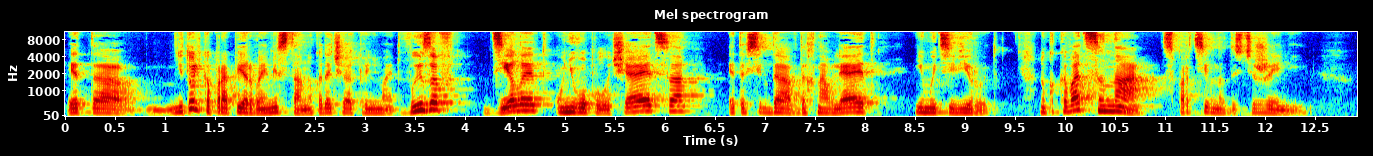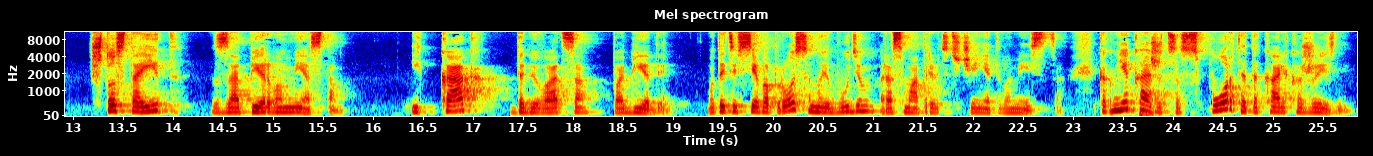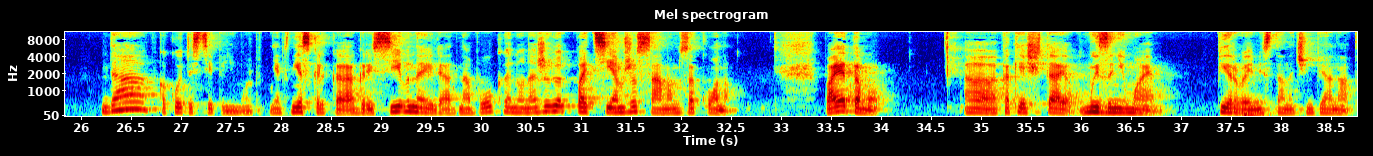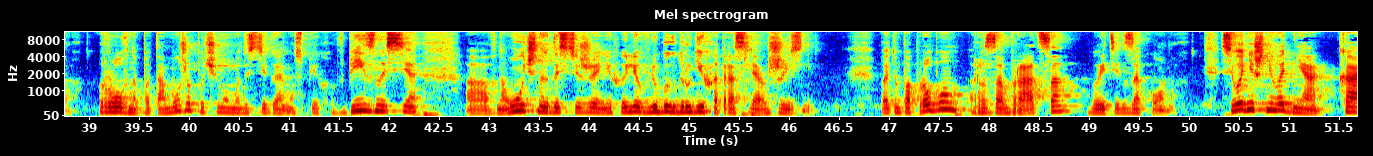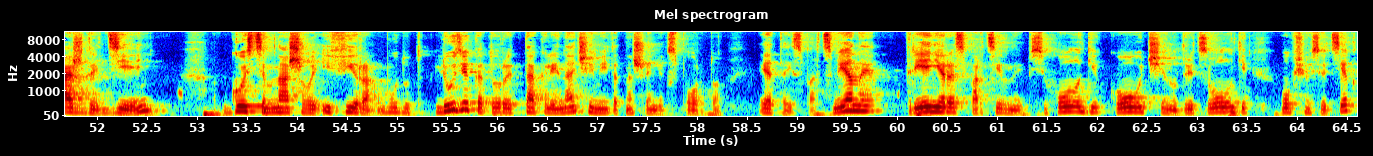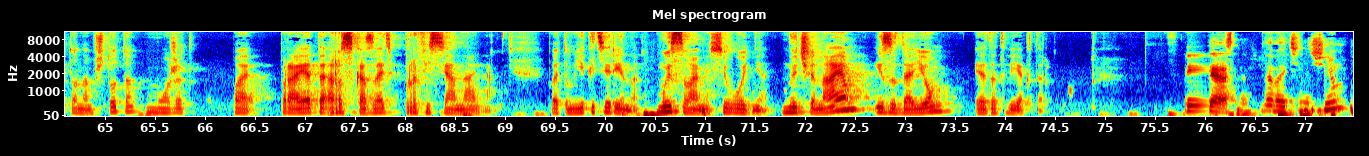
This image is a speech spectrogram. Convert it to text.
Это не только про первые места, но когда человек принимает вызов, делает, у него получается, это всегда вдохновляет и мотивирует. Но какова цена спортивных достижений? Что стоит за первым местом? И как добиваться победы? Вот эти все вопросы мы и будем рассматривать в течение этого месяца. Как мне кажется, спорт – это калька жизни. Да, в какой-то степени, может быть, несколько агрессивная или однобокая, но она живет по тем же самым законам. Поэтому, а, как я считаю, мы занимаем первые места на чемпионатах ровно потому же, почему мы достигаем успеха в бизнесе, а, в научных достижениях или в любых других отраслях жизни. Поэтому попробуем разобраться в этих законах. С сегодняшнего дня каждый день гостем нашего эфира будут люди, которые так или иначе имеют отношение к спорту. Это и спортсмены, тренеры, спортивные психологи, коучи, нутрициологи. В общем, все те, кто нам что-то может про это рассказать профессионально. Поэтому, Екатерина, мы с вами сегодня начинаем и задаем этот вектор. Прекрасно. Давайте начнем.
